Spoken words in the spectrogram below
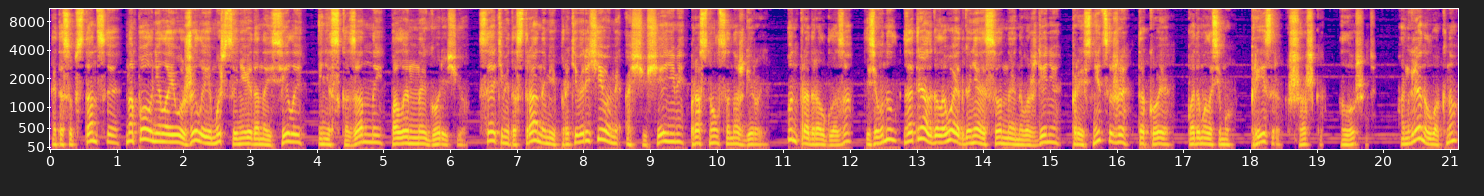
эта субстанция наполнила его жилы и мышцы невиданной силой и несказанной полынной горечью. С этими-то странными противоречивыми ощущениями проснулся наш герой. Он продрал глаза, зевнул, затряс головой, отгоняя сонное наваждение. «Приснится же такое», — подумалось ему. «Призрак, шашка, лошадь». Он глянул в окно,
